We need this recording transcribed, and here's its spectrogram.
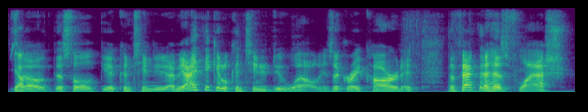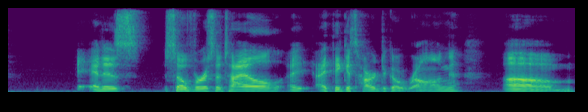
Yeah. So this will continue. I mean, I think it'll continue to do well. I mean, it's a great card. It, the fact that it has flash and is so versatile, I, I think it's hard to go wrong. Um,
